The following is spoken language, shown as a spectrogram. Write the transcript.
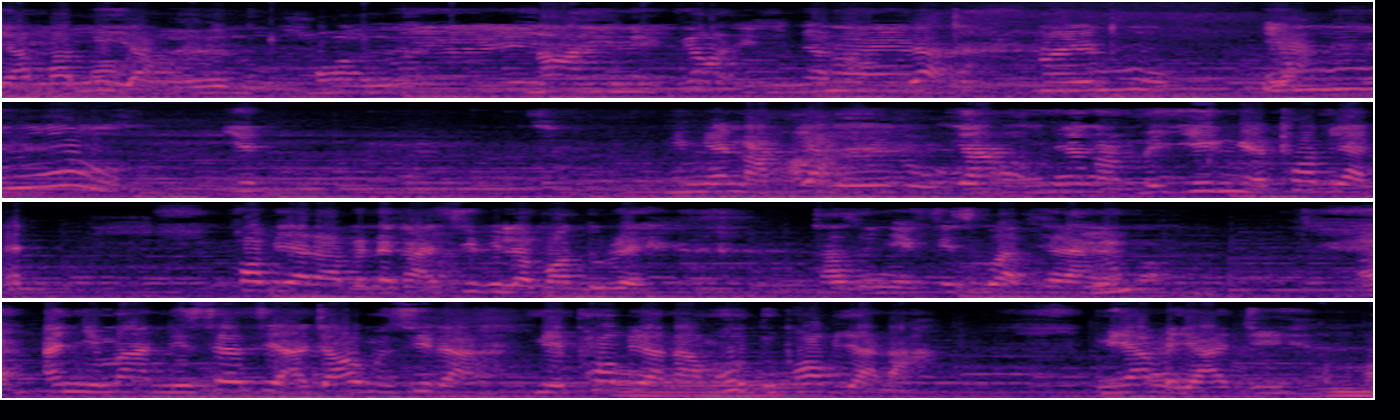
แยะมามีอย่างนายนี่ยอดอีกหนี่ยนายนายหูยังยี่เนี่หนัดเยี่ยยังนี่ยหนไปยิงไงพ่อใหญ่ได้พ่อใหญ่เราเป็นนักอาชีพเราบอดูเลยถ้าส่นใหญ่ฟิสบัตเท่าไหร่อันนี้มันนี่เสียเสียเจ้ามันสิละนี่พ่อใหญ่นะมันดูพ่อใหญ่นะ နေရမရကြီးအမ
